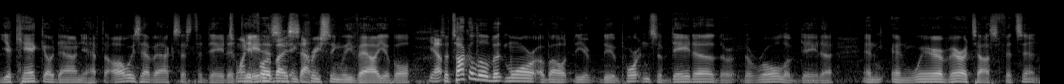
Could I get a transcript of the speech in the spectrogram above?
you can't go down, you have to always have access to data. 24 Data is increasingly valuable. Yep. So talk a little bit more about the, the importance of data, the, the role of data, and, and where Veritas fits in.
